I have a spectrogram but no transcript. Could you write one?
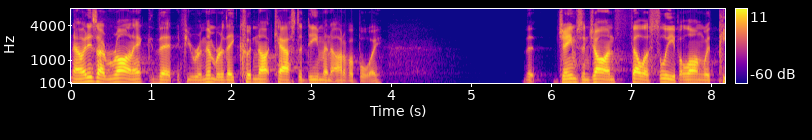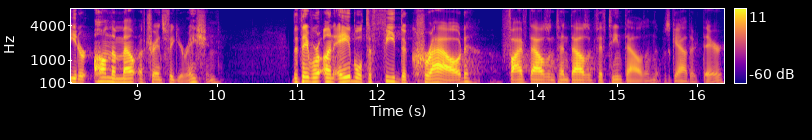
Now, it is ironic that, if you remember, they could not cast a demon out of a boy. That James and John fell asleep along with Peter on the Mount of Transfiguration, that they were unable to feed the crowd 5,000, 10,000, 15,000 that was gathered there.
